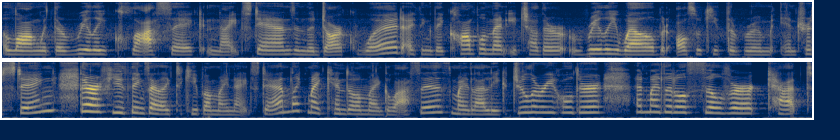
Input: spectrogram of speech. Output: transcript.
along with the really classic nightstands in the dark wood. I think they complement each other really well, but also keep the room interesting. There are a few things I like to keep on my nightstand, like my Kindle, my glasses, my Lalique jewelry holder, and my little silver cat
